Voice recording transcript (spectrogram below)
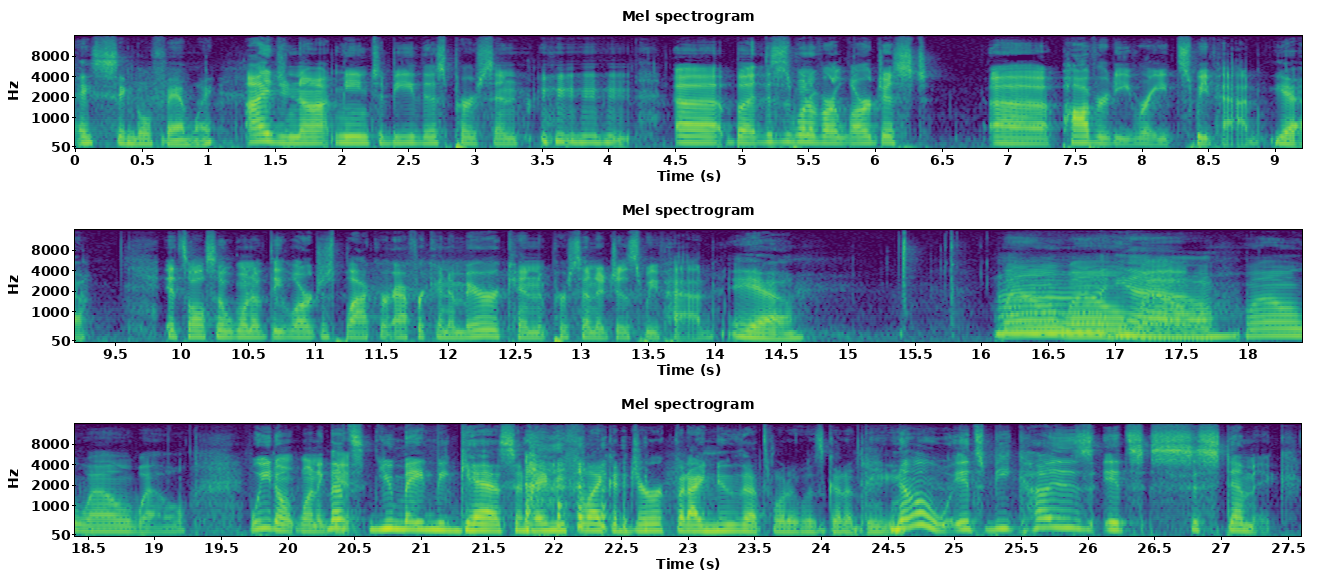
A single family. I do not mean to be this person, uh, but this is one of our largest uh, poverty rates we've had. Yeah. It's also one of the largest Black or African American percentages we've had. Yeah. Well, well, yeah. well, well, well, well. We don't want to That's get. you made me guess and made me feel like a jerk, but I knew that's what it was gonna be. No, it's because it's systemic,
